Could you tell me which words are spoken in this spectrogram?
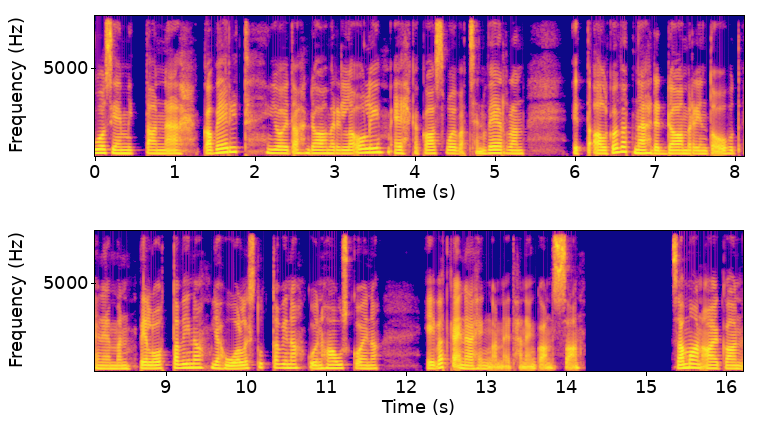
Vuosien mittaan nämä kaverit, joita Dahmerilla oli, ehkä kasvoivat sen verran, että alkoivat nähdä Dahmerin touhut enemmän pelottavina ja huolestuttavina kuin hauskoina, eivätkä enää henganneet hänen kanssaan. Samaan aikaan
